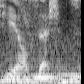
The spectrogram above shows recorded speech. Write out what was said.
TL Sessions.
